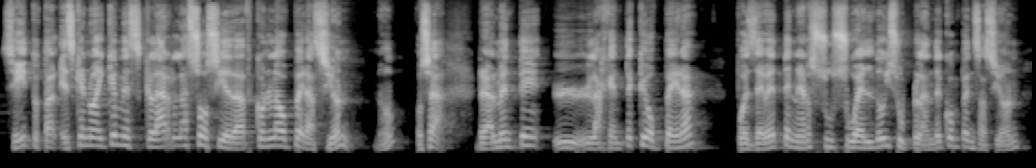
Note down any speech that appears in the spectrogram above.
Sí, total. Es que no hay que mezclar la sociedad con la operación, ¿no? O sea, realmente la gente que opera, pues debe tener su sueldo y su plan de compensación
